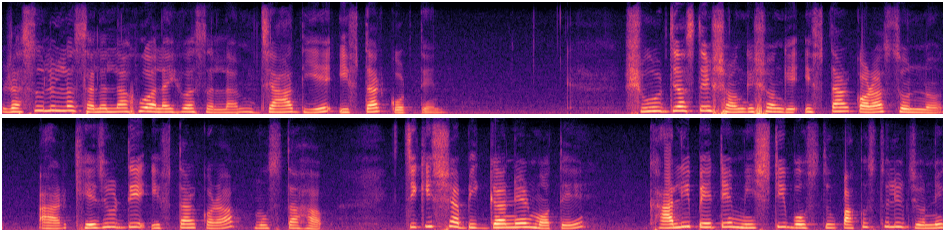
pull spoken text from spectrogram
রাসূলুল্লাহ সাল্লাল্লাহু আলাইহি ওয়াসাল্লাম যা দিয়ে ইফতার করতেন। সূর্যাস্তের সঙ্গে সঙ্গে ইফতার করা সুন্নত আর খেজুর দিয়ে ইফতার করা মুস্তাহাব। চিকিৎসা বিজ্ঞানের মতে, খালি পেটে মিষ্টি বস্তু পাকস্থলীর জন্য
